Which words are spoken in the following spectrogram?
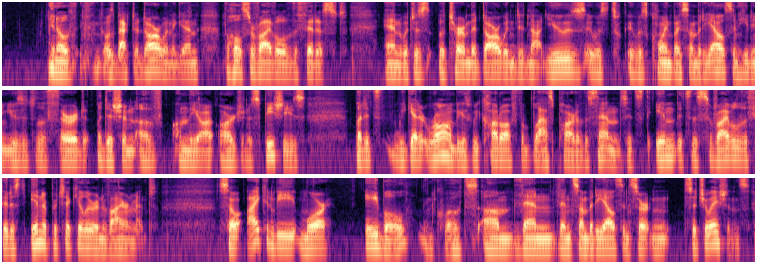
you know, it goes back to Darwin again, the whole survival of the fittest, and which is a term that Darwin did not use. It was it was coined by somebody else, and he didn't use it to the third edition of On the Origin of Species. But it's we get it wrong because we cut off the last part of the sentence. It's the in it's the survival of the fittest in a particular environment. So I can be more able, in quotes, um, than than somebody else in certain situations.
